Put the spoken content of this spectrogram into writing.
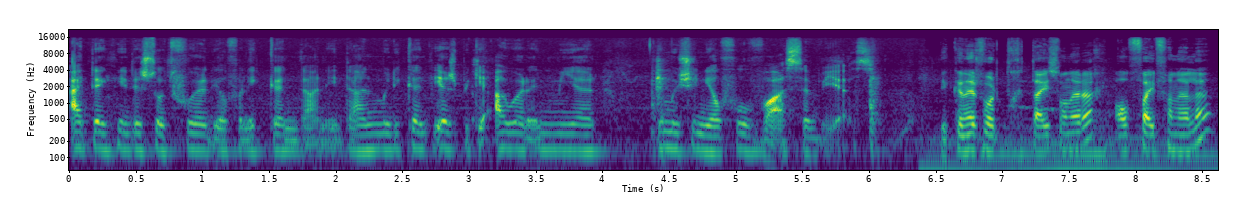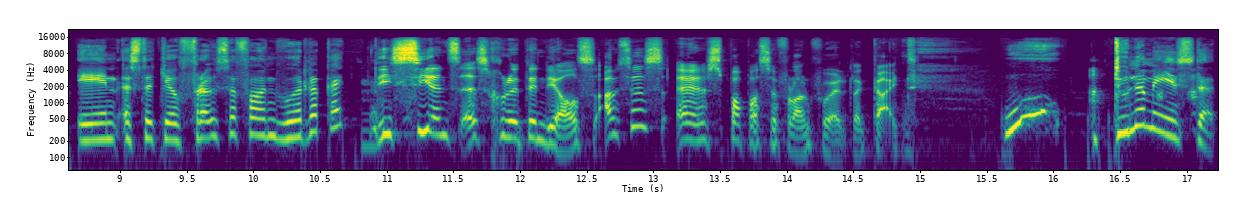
ek dink nie dis tot voordeel van die kind dan nie. Dan moet die kind eers bietjie ouer en meer emosioneel volwasse wees. die kinders word getuisonderrig, al vyf van hulle. En is dit jou vrou se verantwoordelikheid? Die seuns is grootendeels ouses is pappa se verantwoordelikheid. Hoe doen 'n mens dit?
